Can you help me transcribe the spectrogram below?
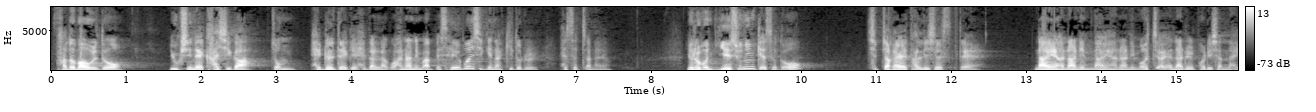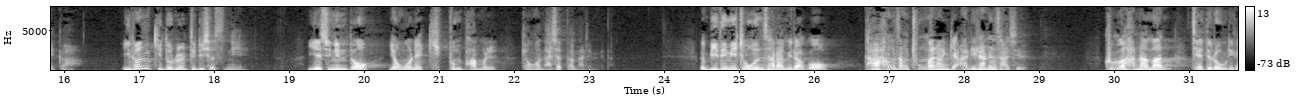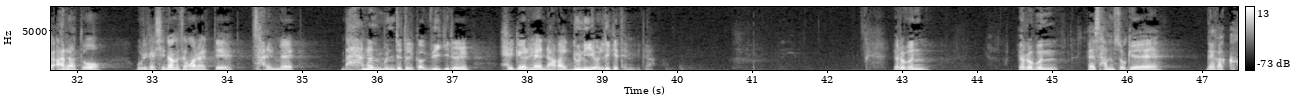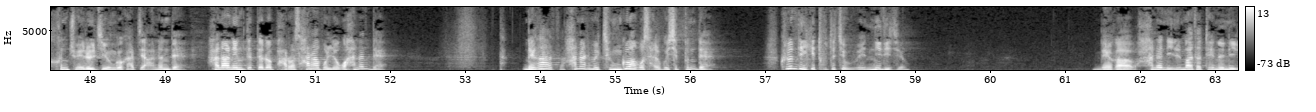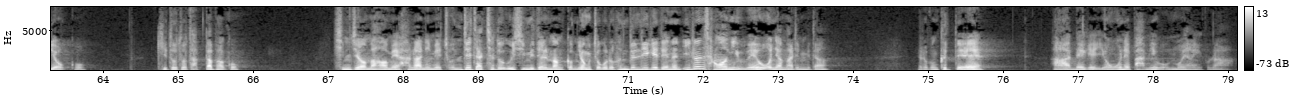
사도 바울도 육신의 가시가 좀 해결되게 해달라고 하나님 앞에 세 번씩이나 기도를 했었잖아요. 여러분, 예수님께서도 십자가에 달리셨을 때, 나의 하나님, 나의 하나님, 어찌하여 나를 버리셨나이까? 이런 기도를 드리셨으니 예수님도 영혼의 깊은 밤을 경험하셨단 말입니다. 믿음이 좋은 사람이라고 다 항상 충만한 게 아니라는 사실. 그거 하나만 제대로 우리가 알아도 우리가 신앙생활 할때 삶의 많은 문제들과 위기를 해결해 나갈 눈이 열리게 됩니다. 여러분, 여러분의 삶 속에 내가 큰 죄를 지은 것 같지 않은데 하나님 뜻대로 바로 살아보려고 하는데 내가 하나님을 증거하고 살고 싶은데 그런데 이게 도대체 웬일이죠? 내가 하는 일마다 되는 일이 없고 기도도 답답하고 심지어 마음에 하나님의 존재 자체도 의심이 될 만큼 영적으로 흔들리게 되는 이런 상황이 왜 오냐 말입니다. 여러분 그때 아, 내게 영혼의 밤이 온 모양이구나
